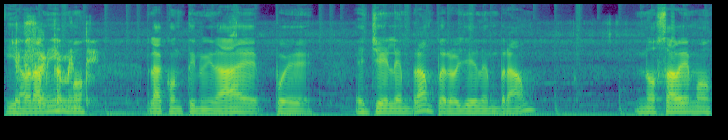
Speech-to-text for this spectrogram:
Y ahora mismo la continuidad es, pues, es Jalen Brown, pero Jalen Brown no sabemos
